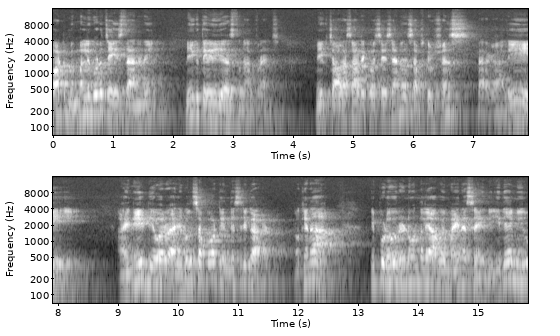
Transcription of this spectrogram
పాటు మిమ్మల్ని కూడా చేయిస్తానని మీకు తెలియజేస్తున్నాను ఫ్రెండ్స్. మీకు చాలాసార్లు రిక్వెస్ట్ చేశాను సబ్స్క్రిప్షన్స్ పెరగాలి. I need your valuable support in this regard ఓకేనా ఇప్పుడు రెండు వందల యాభై మైనస్ అయింది. ఇదే మీరు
